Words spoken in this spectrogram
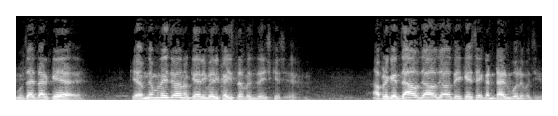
ગુંચાય તાર કે. કે એમને નહીં જવાનું કેરી બેરી ખાઈશ તો પછી જઈશ કે છે. આપણે કે જાઓ જાઓ જાઓ તે કે છે કંટાળીને બોલે પછી.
